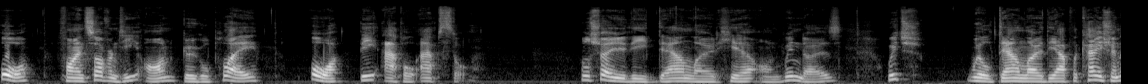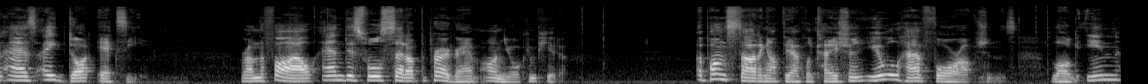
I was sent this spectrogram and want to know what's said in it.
or find Sovranti on Google Play or the Apple App Store. We'll show you the download here on Windows, which will download the application as a .exe. Run the file and this will set up the program on your computer. Upon starting up the application, you will have four options. Log in,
